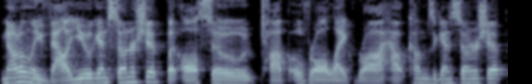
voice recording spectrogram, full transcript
not only value against ownership, but also top overall like raw outcomes against ownership.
